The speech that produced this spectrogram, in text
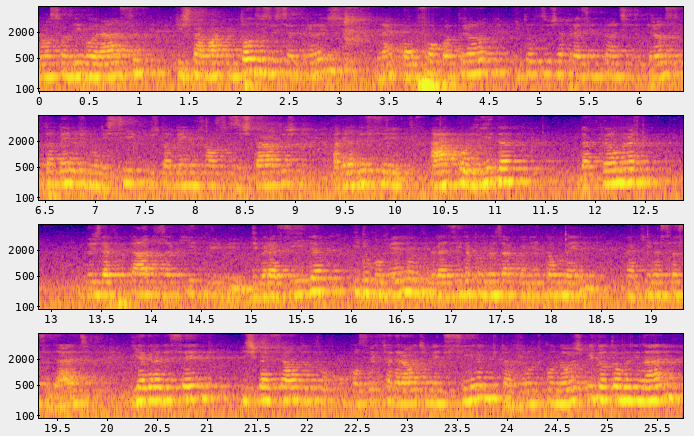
o nosso amigo Horácio, que está lá com todos os CETRANs, né, com o Focotran e todos os representantes de trânsito, também nos municípios, também nos nossos estados. Agradecer a acolhida da Câmara, dos deputados aqui de, de Brasília e do governo de Brasília por nos acolher tão bem aqui nessa cidade. E agradecer em especial ao Conselho Federal de Medicina, que está junto conosco, e doutor Molinari,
